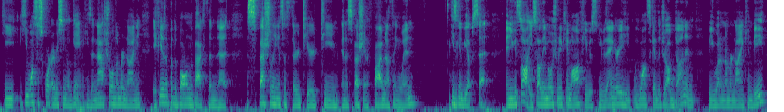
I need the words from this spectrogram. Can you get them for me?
He he wants to score every single game. He's a natural number 90. If he doesn't put the ball in the back of the net, especially against a third tier team and especially in a 5 nothing win, he's going to be upset. And you saw it. You saw the emotion when he came off. He was he was angry. He, he wants to get the job done and be what a number 9 can be.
